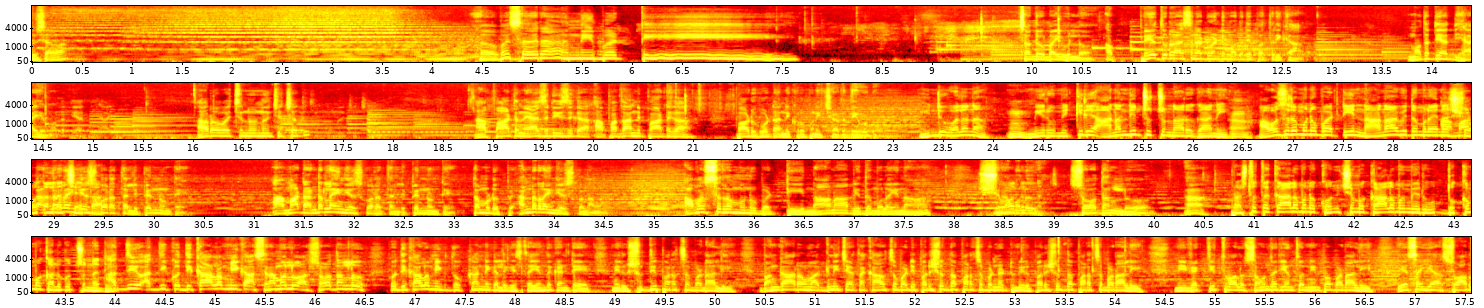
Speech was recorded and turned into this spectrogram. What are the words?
చూసావా? అవసరాన్ని బట్టి చదువు బైబిల్లో. ఆ పేతురు రాసినటువంటి మొదటి పత్రిక మొదటి అధ్యాయం. ఆరో వచనం నుంచి చదువు. ఆ పాటను యాజ్ ఇట్ ఈజ్గా ఆ పదాన్ని పాటగా పాడుకోవటానికి కృపనిచ్చాడు దేవుడు. ఇందువలన మీరు మిక్కిలి ఆనందించుచున్నారు గాని. అవసరమును బట్టి నానా విధములైన శోధనల చేసుకోరా తల్లి పెన్నుంటే. ఆ మాట అండర్లైన్ చేసుకోరా తల్లి పెన్నుంటే. తమ్ముడు అండర్లైన్ చేసుకున్నాను. అవసరమును బట్టి నానా విధములైన శోధనలు ప్రస్తుత కాలమున కొంచెము కాలము మీరు దుఃఖము కలుగుచున్నది. అది అది కొద్ది కాలం మీకు ఆ శ్రమలు ఆ శోధనలు కొద్ది కాలం మీకు దుఃఖాన్ని కలిగిస్తాయి. ఎందుకంటే మీరు శుద్ధిపరచబడాలి. బంగారం అగ్ని చేత కాల్చబడి పరిశుద్ధపరచబడినట్టు మీరు పరిశుద్ధపరచబడాలి. మీ వ్యక్తిత్వాలు సౌందర్యంతో నింపబడాలి. ఏసయ్య స్వారు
